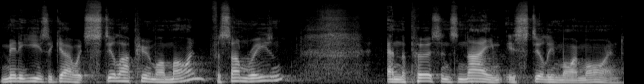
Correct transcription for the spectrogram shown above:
many years ago. It's still up here in my mind for some reason, and the person's name is still in my mind.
